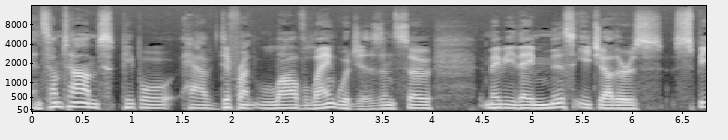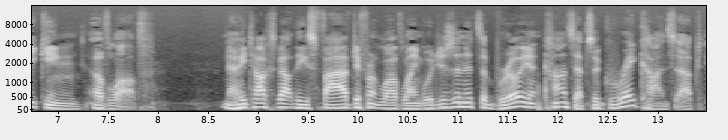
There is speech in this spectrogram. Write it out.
And sometimes people have different love languages, and so maybe they miss each other's speaking of love. Now, he talks about these five different love languages, and it's a brilliant concept. It's a great concept.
